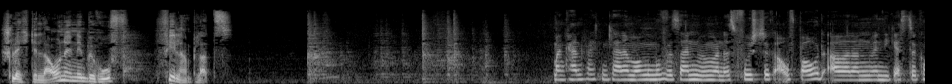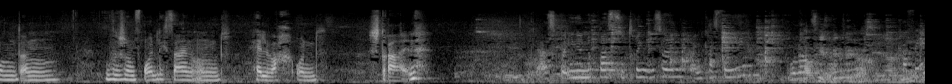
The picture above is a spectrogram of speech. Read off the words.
schlechte Laune in dem Beruf, fehl am Platz. Man kann vielleicht ein kleiner Morgenmuffel sein, wenn man das Frühstück aufbaut, aber dann, wenn die Gäste kommen, dann muss er schon freundlich sein und hellwach und strahlen. Darf es bei Ihnen noch was zu trinken sein? Ein Kaffee? Oder Kaffee, bitte, ja. Kaffee?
